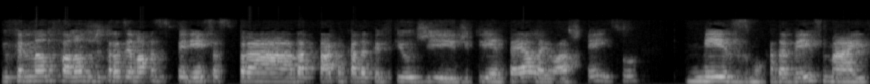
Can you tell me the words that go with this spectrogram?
E o Fernando falando de trazer novas experiências para adaptar com cada perfil de, de clientela, eu acho que é isso mesmo, cada vez mais.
